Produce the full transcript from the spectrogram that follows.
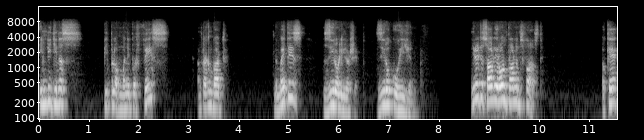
indigenous people of Manipur face, I'm talking about the myth is zero leadership, zero cohesion, you need to solve your own problems first. Okay?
